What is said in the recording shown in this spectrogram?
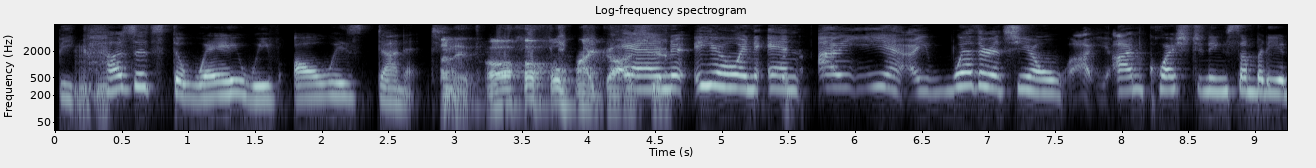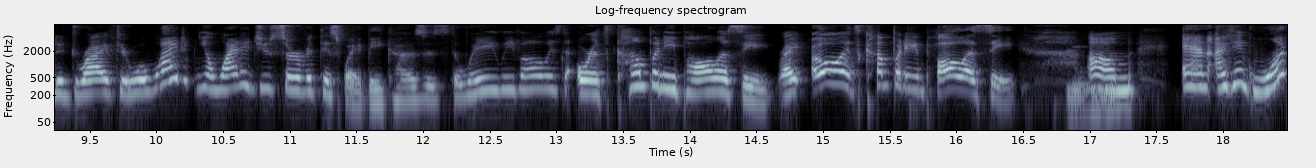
because it's the way we've always done it. Done it. Oh my gosh. and yeah. you know, and and I yeah, whether it's you know, I, I'm questioning somebody at a drive-through. Well, why did- you know why did you serve it this way? Because it's the way we've always done, or it's company policy, right? Oh, it's company policy. Mhm. Um, and I think one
